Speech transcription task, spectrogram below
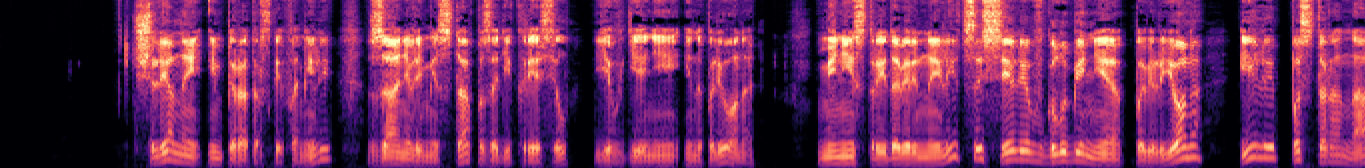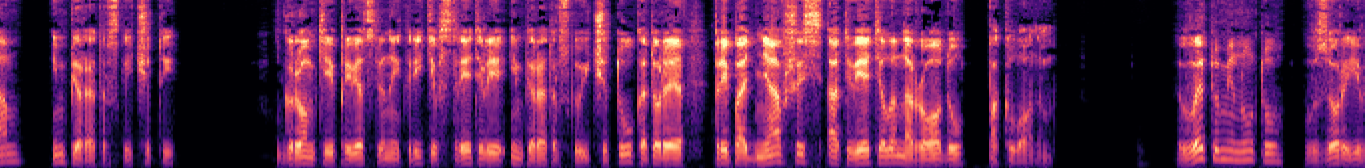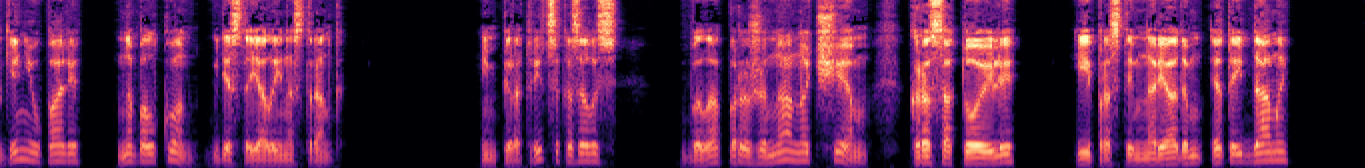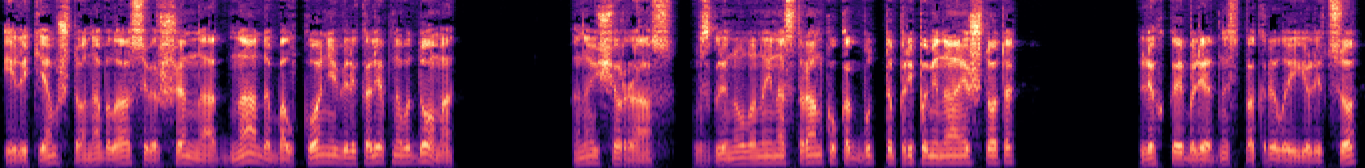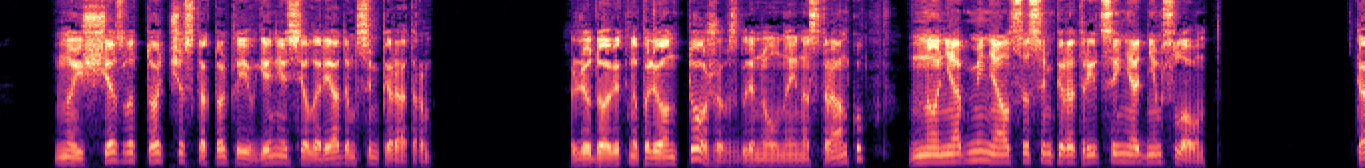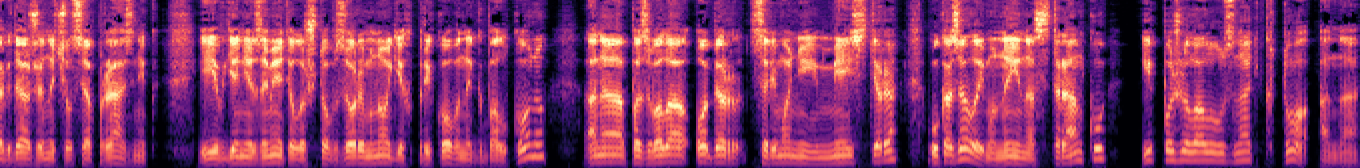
Члены императорской фамилии заняли места позади кресел Евгении и Наполеона. Министры и доверенные лица сели в глубине павильона или по сторонам императорской четы. Громкие приветственные крики встретили императорскую чету, которая, приподнявшись, ответила народу поклоном. В эту минуту взоры Евгении упали на балкон, где стояла иностранка. Императрица, казалось, была поражена, но чем? Красотой ли и простым нарядом этой дамы? Или тем, что она была совершенно одна на балконе великолепного дома? Она еще раз взглянула на иностранку, как будто припоминая что-то. Легкая бледность покрыла ее лицо, но исчезла тотчас, как только Евгения села рядом с императором. Людовик Наполеон тоже взглянул на иностранку, но не обменялся с императрицей ни одним словом. Когда же начался праздник, и Евгения заметила, что взоры многих прикованы к балкону, она позвала обер-церемонии мейстера, указала ему на иностранку и пожелала узнать, кто она.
